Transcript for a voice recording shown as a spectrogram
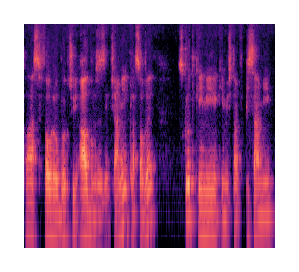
class photo book, czyli album ze zdjęciami klasowy, z krótkimi jakimiś tam wpisami,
